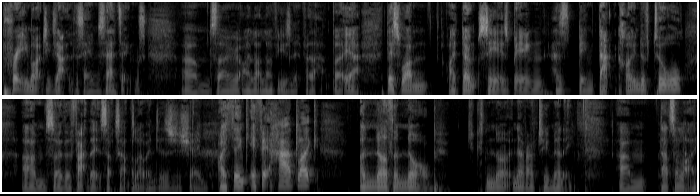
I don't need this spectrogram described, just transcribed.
pretty much exactly the same settings. Um, so I, lo- love using it for that. But yeah, this one I don't see it as being as being that kind of tool. Um, so the fact that it sucks out the low end is a shame. I think if it had like another knob, you could not, never have too many. Um, that's a lie.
